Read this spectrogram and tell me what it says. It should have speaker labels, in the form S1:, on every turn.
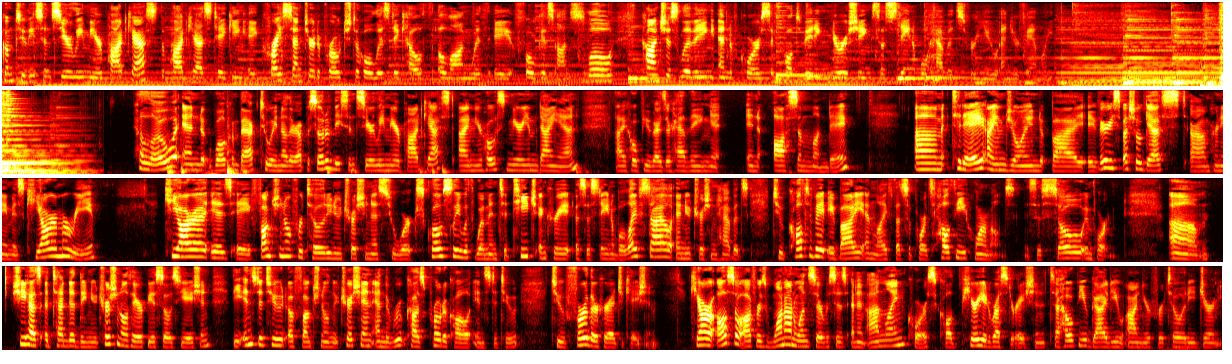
S1: welcome to the Sincerely Mere podcast, the podcast taking a Christ centered approach to holistic health, along with a focus on slow, conscious living, and of course, cultivating nourishing, sustainable habits for you and your family. Hello, and welcome back to another episode of the Sincerely Mere podcast. I'm your host, Miriam Diane. I hope you guys are having an awesome Monday. Um, today, I am joined by a very special guest. Um, her name is Kiara Marie. Kiara is a functional fertility nutritionist who works closely with women to teach and create a sustainable lifestyle and nutrition habits to cultivate a body and life that supports healthy hormones. This is so important. Um, she has attended the Nutritional Therapy Association, the Institute of Functional Nutrition, and the Root Cause Protocol Institute to further her education. Kiara also offers one on one services and an online course called Period Restoration to help you guide you on your fertility journey.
